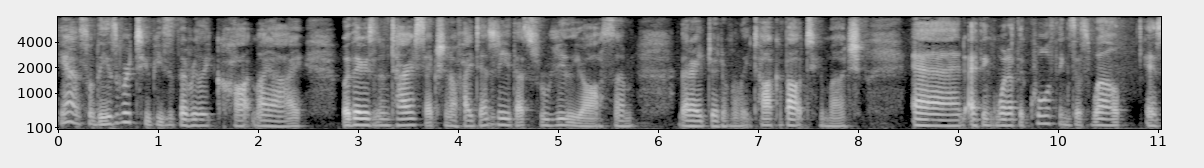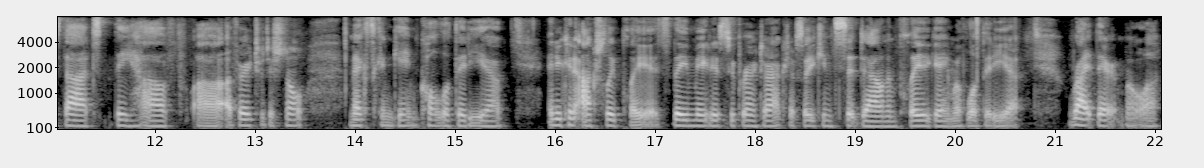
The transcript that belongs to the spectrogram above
yeah, so these were two pieces that really caught my eye, but there's an entire section of identity that's really awesome that I didn't really talk about too much. And I think one of the cool things as well is that they have uh, a very traditional Mexican game called Loteria, and you can actually play it. They made it super interactive, so you can sit down and play a game of Loteria right there at MOA.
